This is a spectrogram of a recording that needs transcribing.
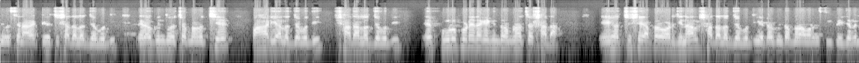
পাচ্ছেন আরেকটি হচ্ছে সাদা লজ্জাবতী। এটাও কিন্তু হচ্ছে আপনার হচ্ছে পাহাড়িয়া লজ্জাবতী, সাদা লজ্জাবতী। এর ফুলও ফুটে থাকে, কিন্তু আপনার হচ্ছে সাদা। এই হচ্ছে সে আপনার অরিজিনাল সাদা লজ্জাপতি এটাও কিন্তু আপনারা আমার কাছ থেকে পেয়ে যাবেন।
